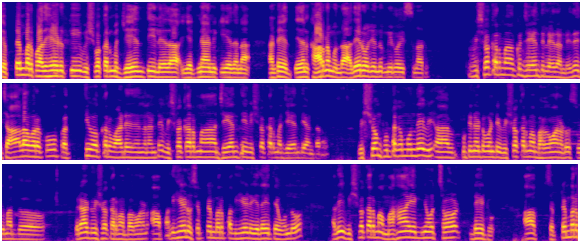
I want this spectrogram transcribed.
సెప్టెంబర్ పదిహేడుకి విశ్వకర్మ జయంతి లేదా యజ్ఞానికి ఏదైనా అంటే ఏదైనా కారణం ఉందా? అదే రోజు ఎందుకు నిర్వహిస్తున్నారు? విశ్వకర్మకు జయంతి లేదండి. ఇది చాలా వరకు ప్రతి ఒక్కరు వాడేది ఏంటంటే విశ్వకర్మ జయంతి విశ్వకర్మ జయంతి అంటారు. విశ్వం పుట్టక ముందే పుట్టినటువంటి విశ్వకర్మ భగవానుడు శ్రీమద్ విరాట్ విశ్వకర్మ భగవానుడు ఆ పదిహేడు సెప్టెంబర్ పదిహేడు ఏదైతే ఉందో అది విశ్వకర్మ మహాయజ్ఞోత్సవ డేటు. ఆ సెప్టెంబర్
